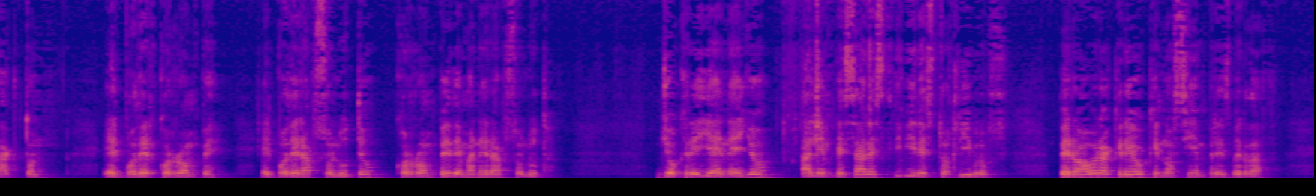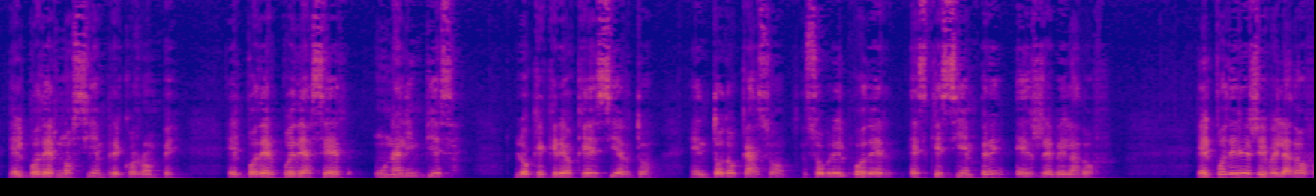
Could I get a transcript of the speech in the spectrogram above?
Acton, el poder corrompe, el poder absoluto corrompe de manera absoluta. Yo creía en ello al empezar a escribir estos libros, pero ahora creo que no siempre es verdad. El poder no siempre corrompe, el poder puede hacer una limpieza. Lo que creo que es cierto, en todo caso, sobre el poder es que siempre es revelador. El poder es revelador.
